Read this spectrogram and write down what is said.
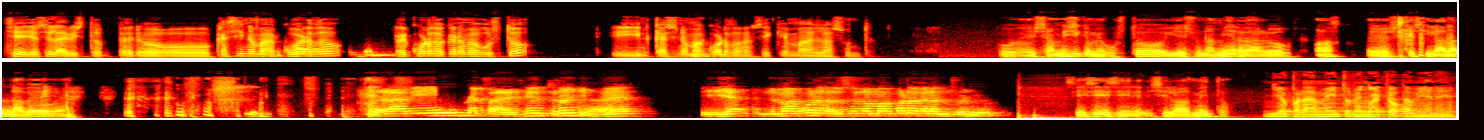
Sí, yo sí la he visto, pero casi no me acuerdo. Recuerdo que no me gustó y casi no me acuerdo, así que mal asunto. Pues a mí sí que me gustó y es una mierda, lo conozco. Pero es que si la dan la veo, ¿eh? Pero a mí me pareció un truño, ¿eh? Y ya no me acuerdo, solo me acuerdo que era un truño. Sí, sí, sí, sí lo admito. Yo para mí Bueno. también, ¿eh?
